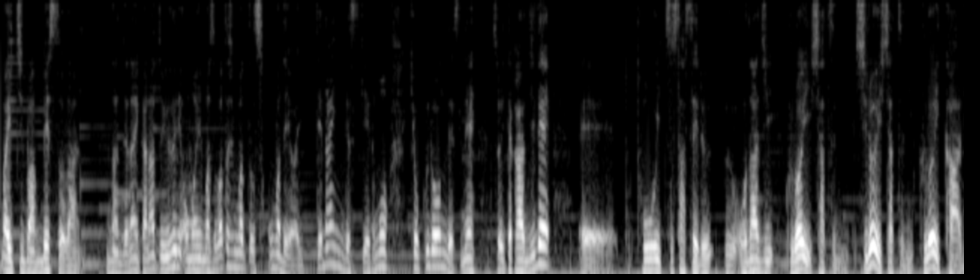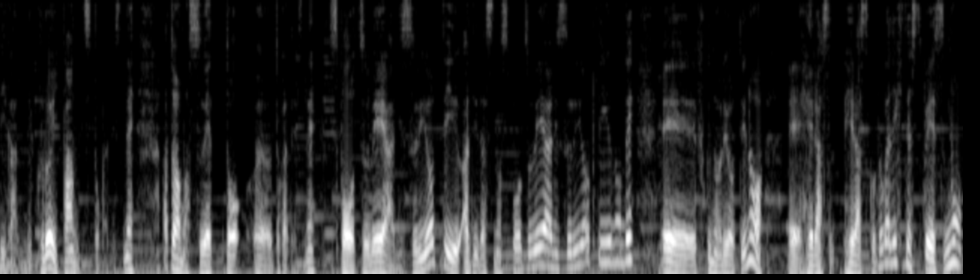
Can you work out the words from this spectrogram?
まあ、一番ベストなんなんじゃないかなというふうに思います。私もまたそこまでは言ってないんですけれども極論ですね。そういった感じで、えーと、統一させる同じ黒いシャツに白いシャツに黒いカーディガンで黒いパンツとかですねあとはまあスウェットとかですねスポーツウェアにするよっていうアディダスのスポーツウェアにするよっていうので、えー、服の量っていうのは、えー、減らす減らすことができてスペースも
